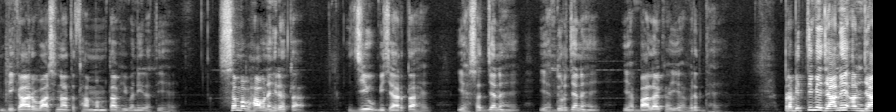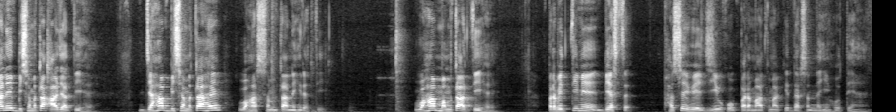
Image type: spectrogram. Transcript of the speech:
विकार वासना तथा ममता भी बनी रहती है। समभाव नहीं रहता, जीव विचारता है। यह सज्जन है, यह दुर्जन है, यह बालक है, यह वृद्ध है। प्रवृत्ति में जाने, अनजाने विषमता आ जाती है। जहाँ विषमता है, वहाँ समता नहीं रहती। वहाँ ममता आती है। प्रवृत्ति में व्यस्त, फंसे हुए जीव को परमात्मा के दर्शन नहीं होते हैं।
